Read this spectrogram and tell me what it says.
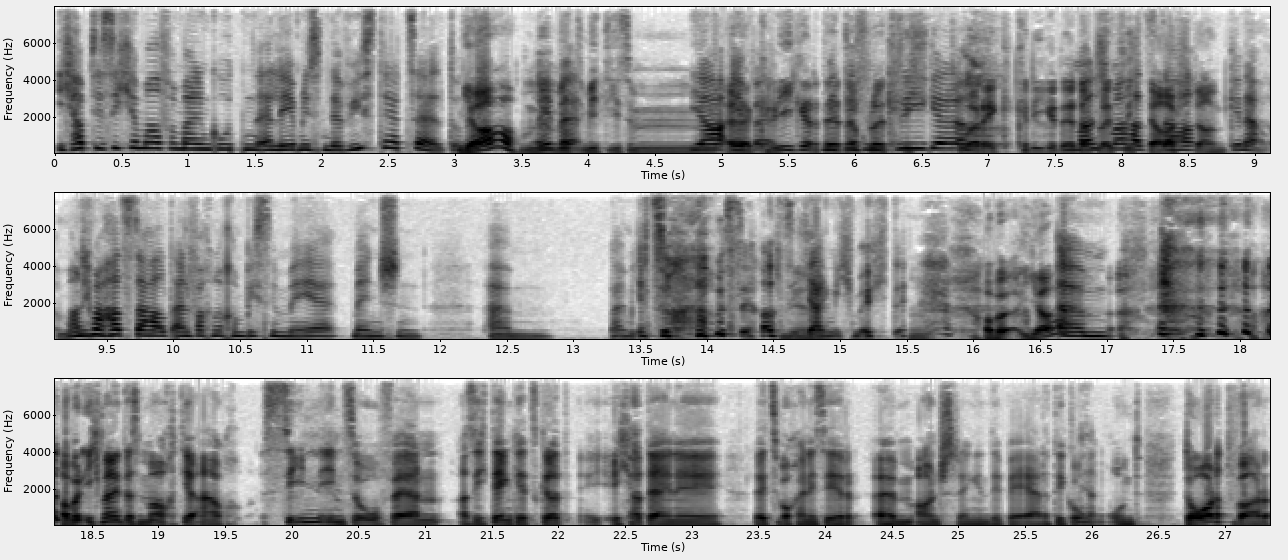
Ich habe dir sicher mal von meinem guten Erlebnis in der Wüste erzählt, oder? Ja, mit, mit, diesem Ja, äh. Krieger, der Mit da plötzlich, Krieger. Tuareg-Krieger, der da plötzlich da, da, stand. Genau. Manchmal hat es da halt einfach noch ein bisschen mehr Menschen ähm, bei mir zu Hause, als ich eigentlich möchte. Aber ja, Ähm, aber ich meine, das macht ja auch Sinn insofern, also ich denke jetzt gerade, ich hatte eine, letzte Woche eine sehr ähm, anstrengende Beerdigung Ja. und dort war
